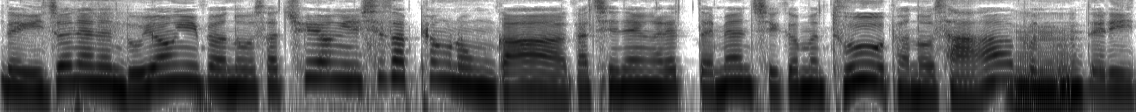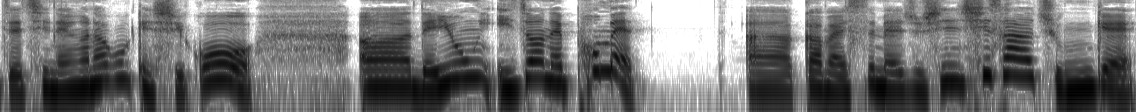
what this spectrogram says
네, 이전에는 노영희 변호사, 최영일 시사평론가가 진행을 했다면 지금은 두 변호사 분들이 이제 진행을 하고 계시고 어, 내용 이전의 포맷 아까 말씀해 주신 시사 중계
